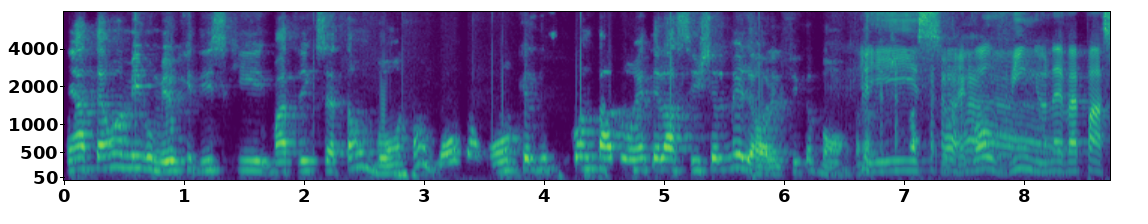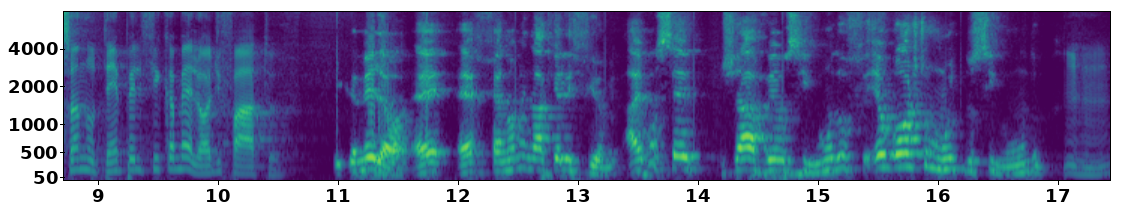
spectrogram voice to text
Tem até um amigo meu que disse que Matrix é tão bom, tão bom, tão bom, que ele disse que quando tá doente ele assiste, ele melhora, ele fica bom. Isso, é igual vinho, né? Vai passando o tempo, ele fica melhor, de fato. Fica melhor. É, é fenomenal aquele filme. Aí você já vê o segundo. Eu gosto muito do segundo, uhum.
